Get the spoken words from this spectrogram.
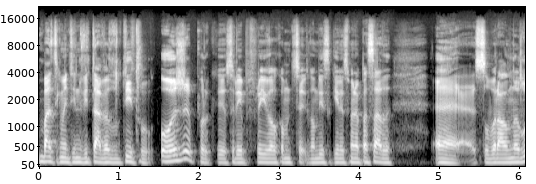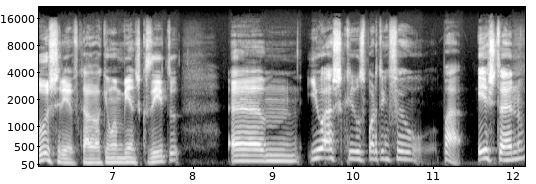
basicamente inevitável do título hoje, porque seria preferível, como disse, como disse aqui na semana passada, eh, celebrá-lo na luz, seria ficado aqui um ambiente esquisito. E eu acho que o Sporting foi, pá, este ano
